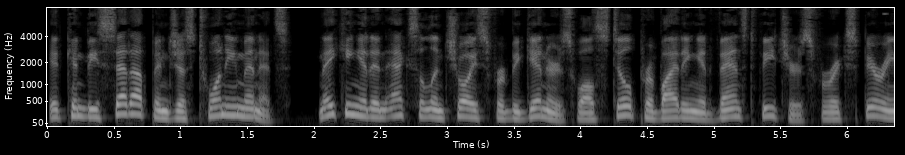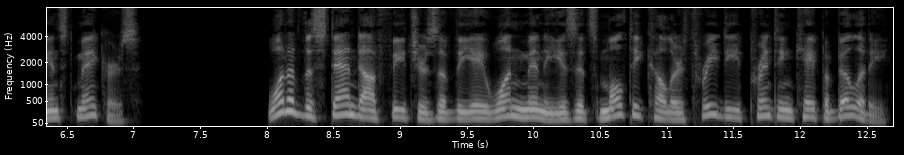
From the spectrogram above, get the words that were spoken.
it can be set up in just 20 minutes, making it an excellent choice for beginners while still providing advanced features for experienced makers. One of the standout features of the A1 Mini is its multicolor 3D printing capability,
